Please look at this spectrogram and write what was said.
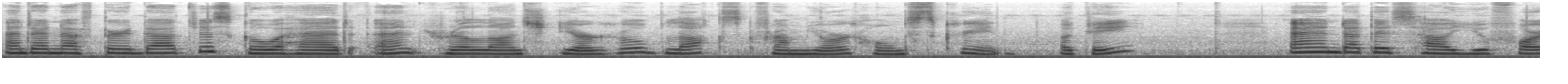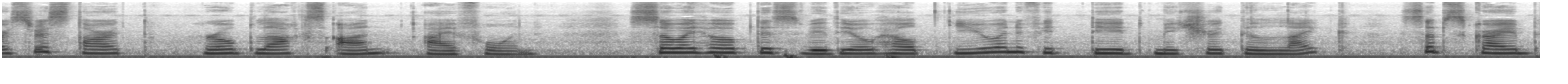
And then after that just go ahead and relaunch your Roblox from your home screen. Okay? And that is how you force restart Roblox on iPhone so I hope this video helped you and if it did, make sure to like, subscribe,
